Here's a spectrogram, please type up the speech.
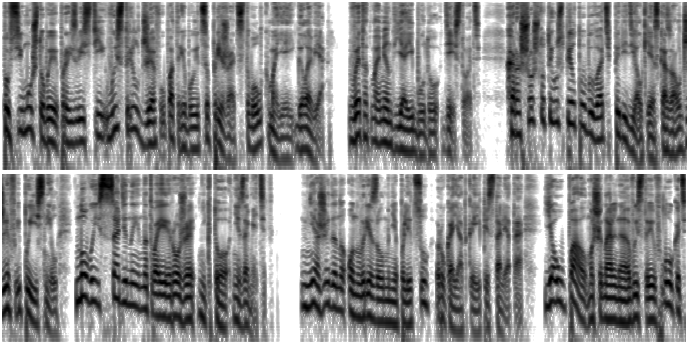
По всему, чтобы произвести выстрел, Джеффу потребуется прижать ствол к моей голове. В этот момент я и буду действовать. Хорошо, что ты успел побывать в переделке, сказал Джефф и пояснил. Новые ссадины на твоей роже никто не заметит. Неожиданно он врезал мне по лицу рукояткой пистолета. Я упал, машинально выставив локоть,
